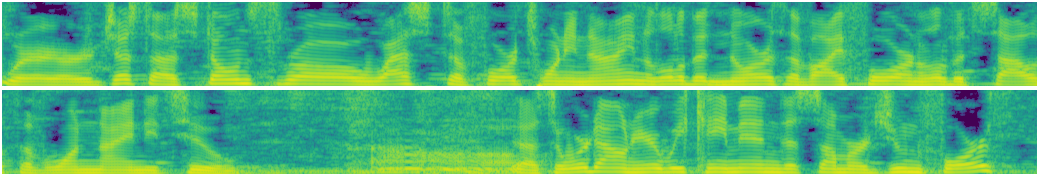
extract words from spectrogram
We're just a stone's throw west of 429, a little bit north of I 4, and a little bit south of 192. Oh. Yeah, so we're down here. We came in this summer, June 4th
